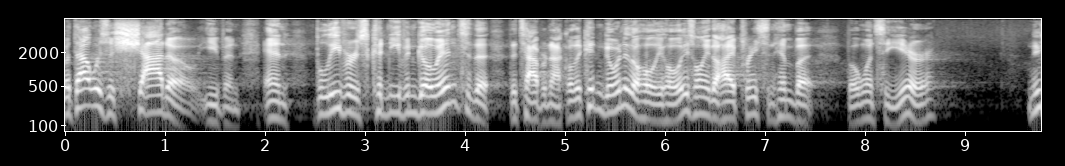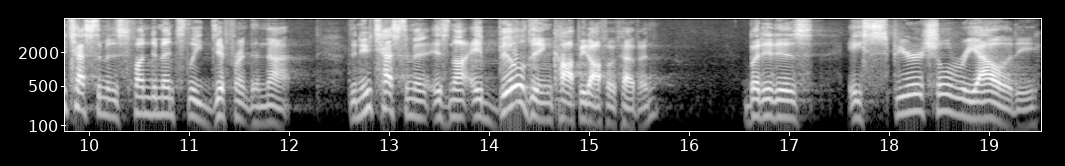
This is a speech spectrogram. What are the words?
But that was a shadow, even. And believers couldn't even go into the, the tabernacle. They couldn't go into the Holy Holies, only the high priest and him, but, but once a year. New Testament is fundamentally different than that. The New Testament is not a building copied off of heaven but it is a spiritual reality.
